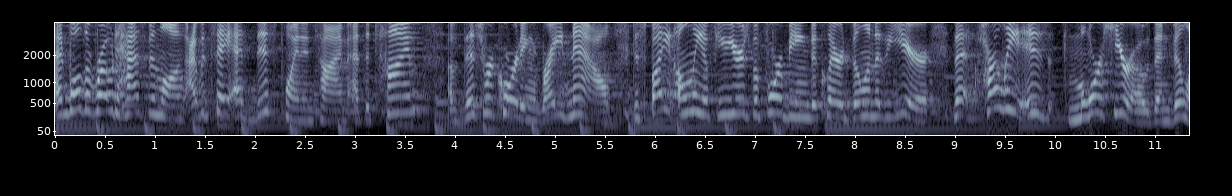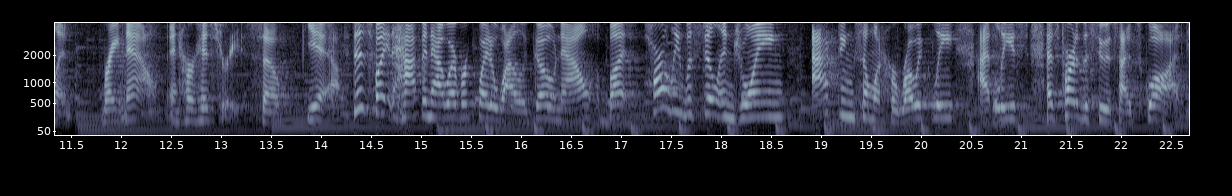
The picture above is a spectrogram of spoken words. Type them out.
And while the road has been long, I would say at this point in time, at the time of this recording right now, despite only a few years before being declared villain of the year, that Harley is more hero than villain right now in her history. So yeah. This fight happened however quite a while ago now, but Harley was still enjoying acting somewhat heroically, at least, as part of the Suicide Squad,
